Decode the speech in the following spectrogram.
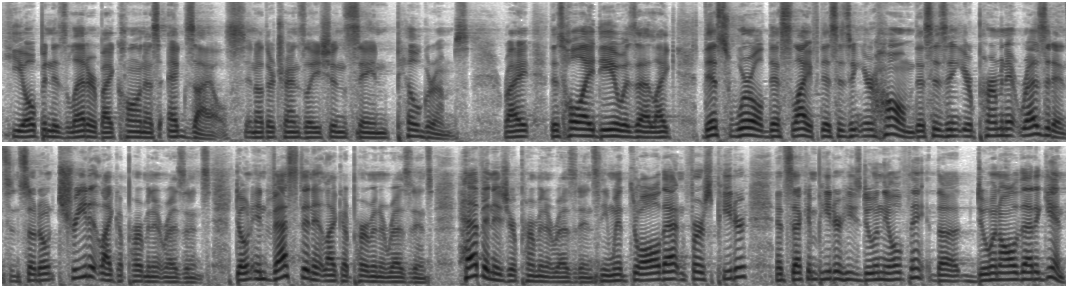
he opened his letter by calling us exiles. In other translations, saying pilgrims, right? This whole idea was that, like, this world, this life, this isn't your home, this isn't your permanent residence. And so don't treat it like a permanent residence. Don't invest in it like a permanent residence. Heaven is your permanent residence. And he went through all that in 1 Peter. And 2 Peter, he's doing the old thing, the, doing all of that again.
